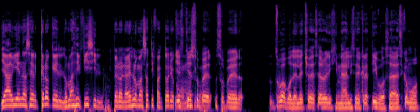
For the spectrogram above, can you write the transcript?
ya viene a ser, creo que lo más difícil, pero a la vez lo más satisfactorio. Y es como que es músico. súper, súper doable el hecho de ser original y ser creativo. O sea, es como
